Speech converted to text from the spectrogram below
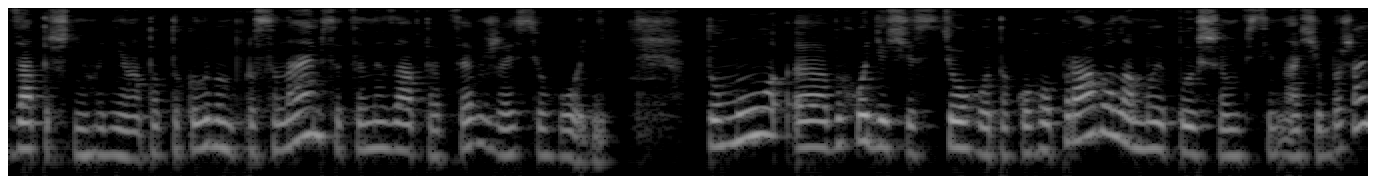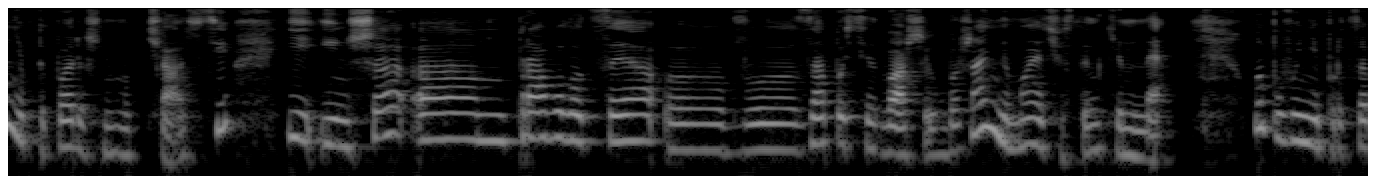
завтрашнього дня. Тобто, коли ми просинаємося, це не завтра, це вже сьогодні. Тому, е, виходячи з цього такого правила, ми пишемо всі наші бажання в теперішньому часі. І інше е, правило це е, в записі ваших бажань немає частинки не. Ми повинні про це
